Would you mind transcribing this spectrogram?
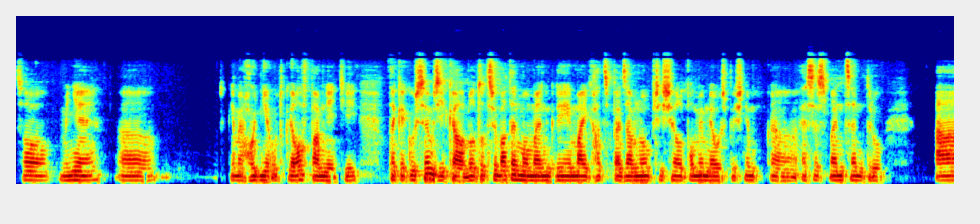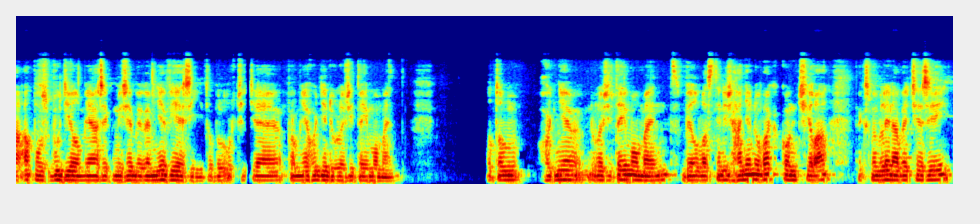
co mě uh, řekněme, hodně utkvělo v paměti, tak jak už jsem říkal, byl to třeba ten moment, kdy Mike Hudspeth za mnou přišel po mém neúspěšném uh, assessment centru a, a povzbudil mě a řekl mi, že mi ve mně věří. To byl určitě pro mě hodně důležitý moment. Potom hodně důležitý moment byl vlastně, když Haně Novak končila, tak jsme byli na večeři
